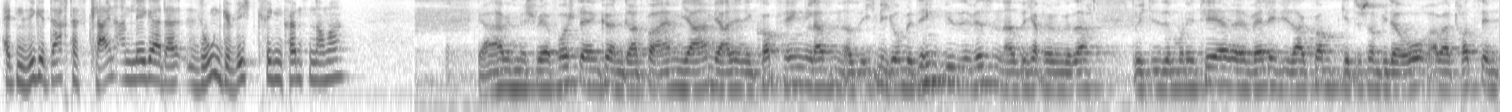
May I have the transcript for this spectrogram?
Hätten Sie gedacht, dass Kleinanleger da so ein Gewicht Gewicht kriegen könnten nochmal? Ja, habe ich mir schwer vorstellen können. Gerade vor einem Jahr haben wir alle den Kopf hängen lassen. Also ich nicht unbedingt, wie Sie wissen. Also ich habe ja schon gesagt, durch diese monetäre Welle, die da kommt, geht es schon wieder hoch. Aber trotzdem,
